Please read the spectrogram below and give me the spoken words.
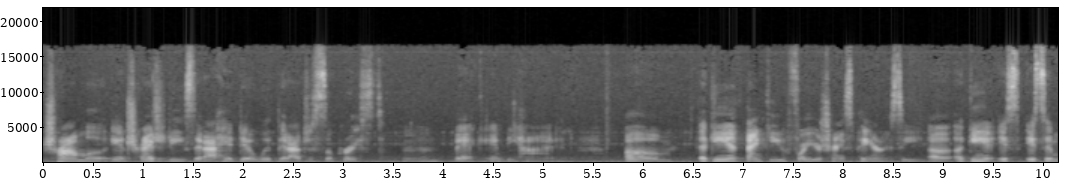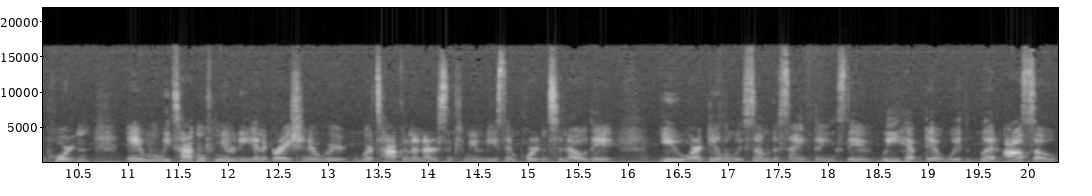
trauma and tragedies that I had dealt with that I just suppressed back and behind. Um, again, thank you for your transparency. Uh, again, it's it's important, and when we talk in community integration and we're we're talking the nursing community, it's important to know that you are dealing with some of the same things that we have dealt with, but also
